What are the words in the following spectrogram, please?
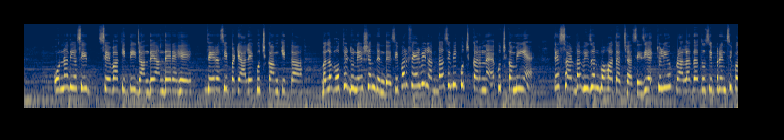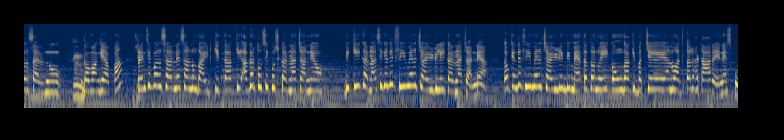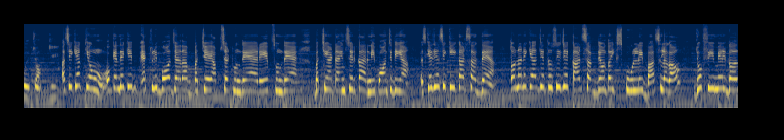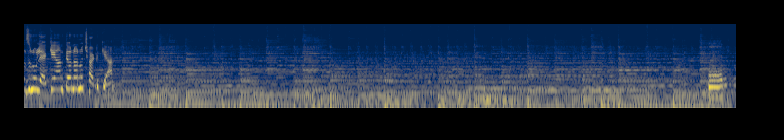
ਉਹਨਾਂ ਦੀ ਅਸੀਂ ਸੇਵਾ ਕੀਤੀ ਜਾਂਦੇ ਆਂਦੇ ਰਹੇ ਫਿਰ ਅਸੀਂ ਪਟਿਆਲੇ ਕੁਝ ਕੰਮ ਕੀਤਾ। ਮਤਲਬ ਉੱਥੇ ਡੋਨੇਸ਼ਨ ਦਿੰਦੇ ਸੀ ਪਰ ਫਿਰ ਵੀ ਲੱਗਦਾ ਸੀ ਵੀ ਕੁਝ ਕਰਨਾ ਹੈ ਕੁਝ ਕਮੀ ਹੈ। ਤੇ ਸਰ ਦਾ ਵਿਜ਼ਨ ਬਹੁਤ ਅੱਛਾ ਸੀ ਜੀ। ਐਕਚੁਅਲੀ ਉਪਰਾਲਾ ਤਾਂ ਤੁਸੀਂ ਪ੍ਰਿੰਸੀਪਲ ਸਰ ਨੂੰ। ਦਵਾਂਗੇ ਆਪਾਂ। ਪ੍ਰਿੰਸੀਪਲ ਸਰ ਨੇ ਸਾਨੂੰ ਗਾਈਡ ਕੀਤਾ ਕਿ ਅਗਰ ਤੁਸੀਂ ਕੁਝ ਕਰਨਾ ਚਾਹੁੰਦੇ ਹੋ ਵੀ ਕੀ ਕਰਨਾ? ਸੀ ਕਿ ਜੀ ਫੀਮੇਲ ਚਾਈਲਡ ਲਈ ਕਰਨਾ ਚਾਹੁੰਦੇ ਆ ਤਾਂ ਉਹ ਕਹਿੰਦੇ ਫੀਮੇਲ ਚਾਈਲਡ ਵੀ ਮੈਂ ਤਾਂ ਤੁਹਾਨੂੰ ਇਹ ਕਹੂੰਗਾ ਕਿ ਬੱਚਿਆਂ ਨੂੰ ਅੱਜ ਕੱਲ ਹਟਾ ਰਹੇ ਨੇ ਸਕੂਲ ਚੋਂ। ਅਸੀਂ ਕਿਹਾ ਕਿਉਂ? ਉਹ ਕਹਿੰਦੇ ਕਿ ਐਕਚੁਅਲੀ ਬਹੁਤ ਜ਼ਿਆਦਾ ਬੱਚੇ ਅਪਸੈਟ ਹੁੰਦੇ ਆ ਰੇਪਸ ਹੁੰਦੇ ਆ ਬੱਚੀਆਂ ਟਾਈਮ ਸਿਰ ਘਰ ਨਹੀਂ ਪਹੁੰਚਦੀਆਂ। ਅਸੀਂ ਕਿਹਾ ਜੀ ਅਸੀਂ ਕੀ ਕਰ ਸਕਦੇ ਆ? ਤਾਂ ਉਹਨਾਂ ਨੇ ਕਿਹਾ ਜੇ ਤੁਸੀਂ ਜੇ ਕਰ ਸਕਦੇ ਹੋ ਤਾਂ ਇੱਕ ਸਕੂਲ ਲਈ ਬੱਸ ਲਗਾਓ ਜੋ ਫੀਮੇਲ ਗਰਲਸ ਨੂੰ ਲੈ ਕੇ ਆਣ ਤੇ ਉਹਨਾਂ ਨੂੰ ਛੱਡ ਕੇ ਆਣ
